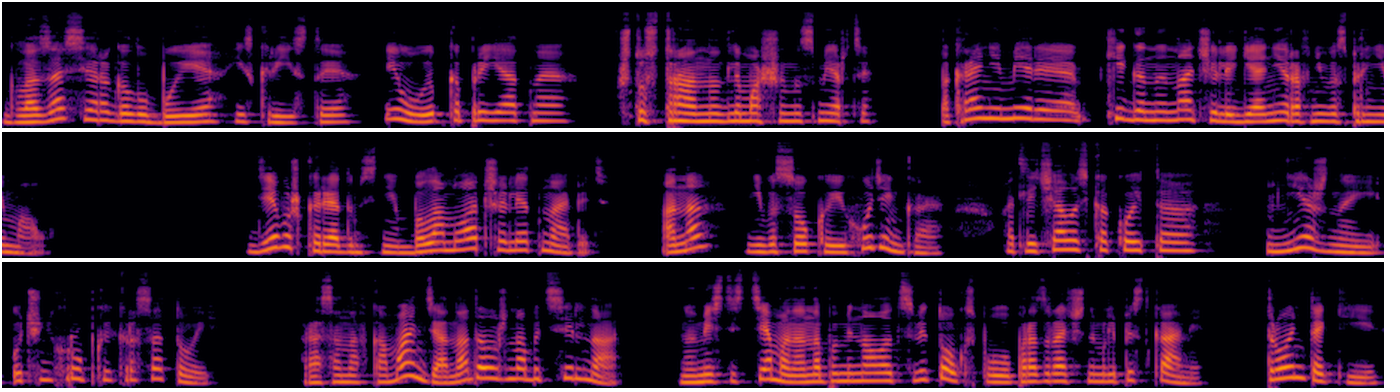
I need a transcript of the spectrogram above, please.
Глаза серо-голубые, искристые, и улыбка приятная, что странно для машины смерти. По крайней мере, Киган иначе легионеров не воспринимал. Девушка рядом с ним была младше лет на пять. Она, невысокая и худенькая, отличалась какой-то нежной, очень хрупкой красотой. Раз она в команде, она должна быть сильна, но вместе с тем она напоминала цветок с полупрозрачными лепестками. Тронь такие,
